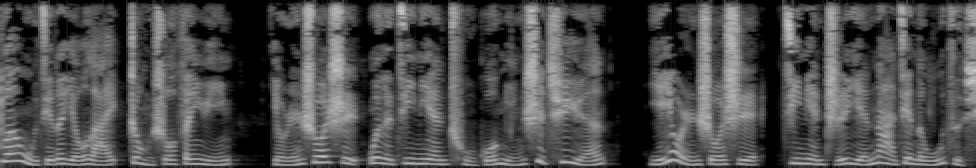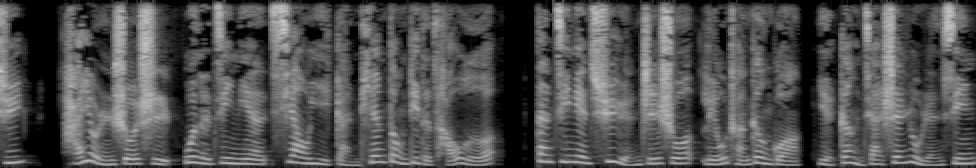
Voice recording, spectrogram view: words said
端午节的由来众说纷纭，有人说是为了纪念楚国名士屈原，也有人说是纪念直言纳谏的伍子胥，还有人说是为了纪念孝义感天动地的曹娥。但纪念屈原之说流传更广，也更加深入人心。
